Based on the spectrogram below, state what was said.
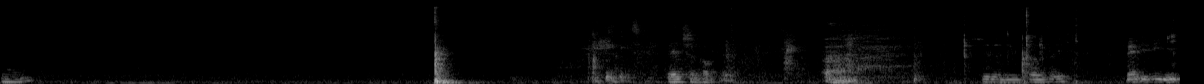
Mhm. Bin schon komplett. Schöne 27. 27.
